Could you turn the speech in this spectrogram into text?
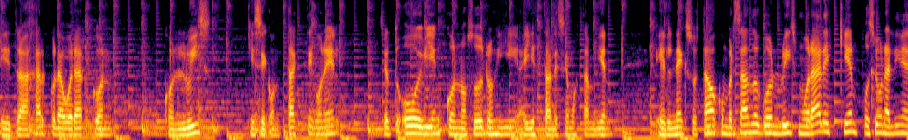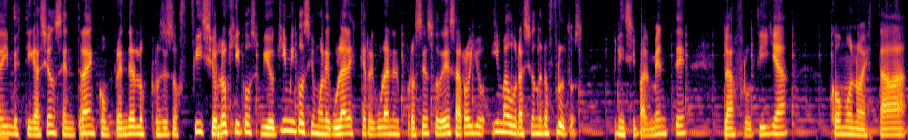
eh, trabajar, colaborar con, con Luis, que se contacte con él, ¿cierto? O bien con nosotros y ahí establecemos también el nexo. Estamos conversando con Luis Morales, quien posee una línea de investigación centrada en comprender los procesos fisiológicos, bioquímicos y moleculares que regulan el proceso de desarrollo y maduración de los frutos, principalmente la frutilla, como nos estaba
